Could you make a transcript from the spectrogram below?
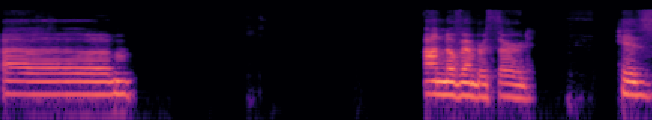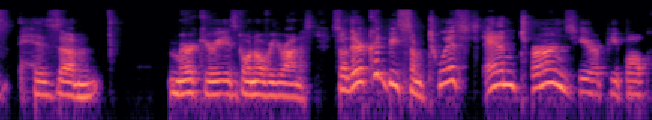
Um, on November 3rd. His his um Mercury is going over Uranus. So there could be some twists and turns here, people.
